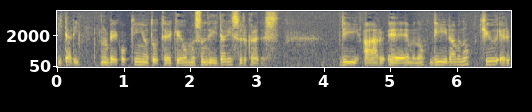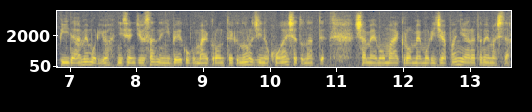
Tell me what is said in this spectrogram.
いたり米国企業と提携を結んでいたりするからです。DRAM の DRAM の QLP ダーメモリーは2013年に米国マイクロンテクノロジーの子会社となって社名もマイクロンメモリジャパンに改めました。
